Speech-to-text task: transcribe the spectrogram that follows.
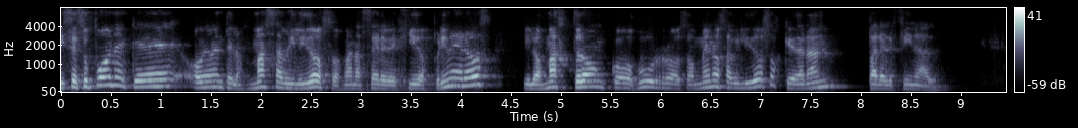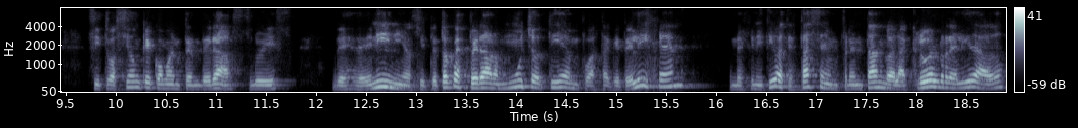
Y se supone que obviamente los más habilidosos van a ser elegidos primeros y los más troncos, burros o menos habilidosos quedarán para el final. Situación que como entenderás, Luis, desde niño, si te toca esperar mucho tiempo hasta que te eligen, en definitiva te estás enfrentando a la cruel realidad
